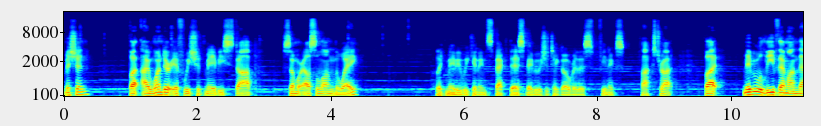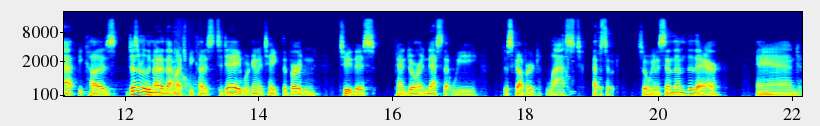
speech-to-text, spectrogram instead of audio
mission, but I wonder if we should maybe stop somewhere else along the way. Like maybe we can inspect this. Maybe we should take over this Phoenix Foxtrot. But maybe we'll leave them on that because it doesn't really matter that much because today we're going to take the burden to this Pandoran nest that we discovered last episode. So we're going to send them to there. And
